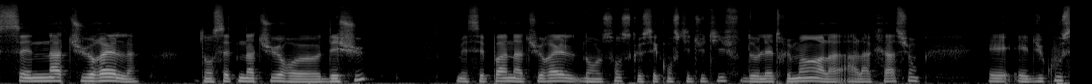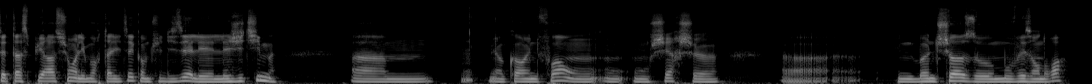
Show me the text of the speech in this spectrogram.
c'est naturel dans cette nature déchue mais c'est pas naturel dans le sens que c'est constitutif de l'être humain à la, à la création. Et, et, du coup, cette aspiration à l'immortalité, comme tu disais, elle est légitime. Euh, mais encore une fois, on, on, cherche euh, une bonne chose au mauvais endroit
